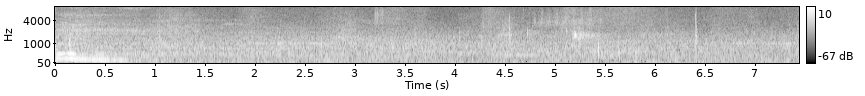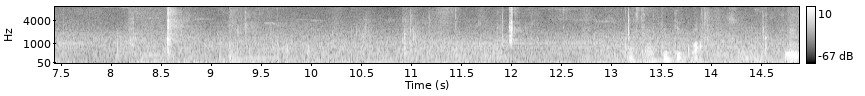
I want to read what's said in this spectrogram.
Stare attenti qua. insomma. Mm.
